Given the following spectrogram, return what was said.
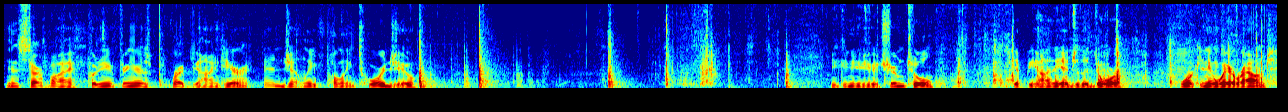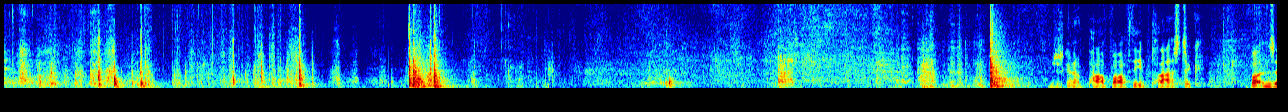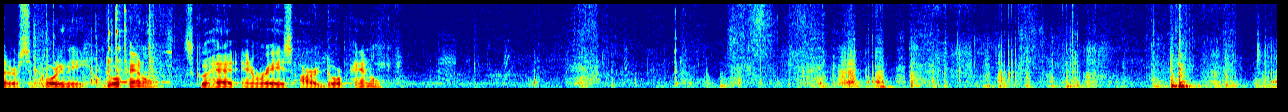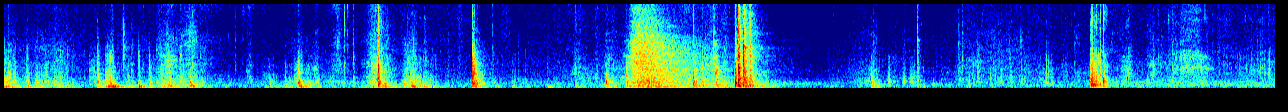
You can start by putting your fingers right behind here and gently pulling towards you. You can use your trim tool, get behind the edge of the door, working your way around. I'm just going to pop off the plastic buttons that are supporting the door panel. Let's go ahead and raise our door panel.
